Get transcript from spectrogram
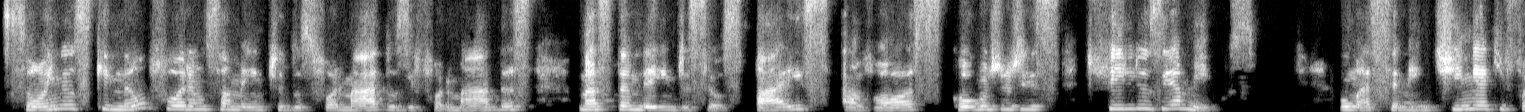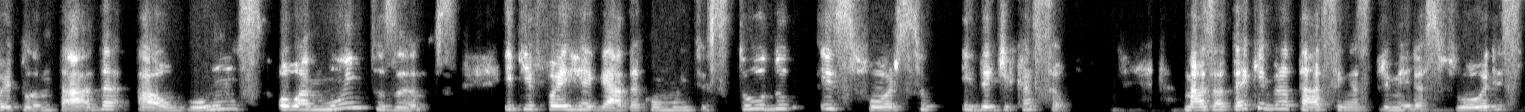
Sonhos que não foram somente dos formados e formadas, mas também de seus pais, avós, cônjuges, filhos e amigos uma sementinha que foi plantada há alguns ou há muitos anos e que foi regada com muito estudo, esforço e dedicação. Mas até que brotassem as primeiras flores,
